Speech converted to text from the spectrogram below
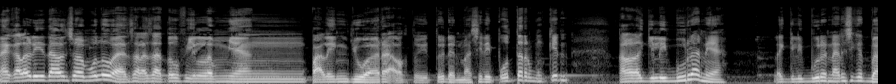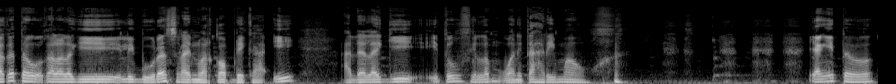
Nah kalau di tahun 90-an salah satu film yang paling juara waktu itu dan masih diputer mungkin kalau lagi liburan ya. Lagi liburan hari sedikit banget tahu kalau lagi liburan selain Warkop DKI ada lagi itu film Wanita Harimau yang itu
